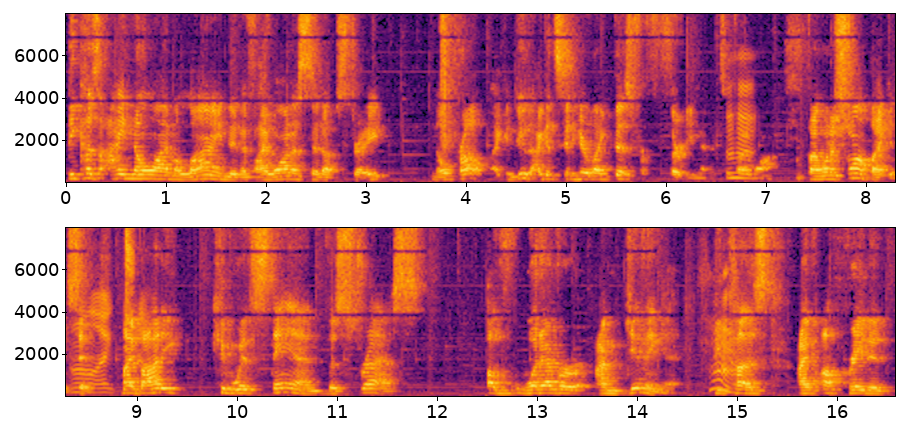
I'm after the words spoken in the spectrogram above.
because I know I'm aligned, and if I want to sit up straight, no problem. I can do that. I can sit here like this for 30 minutes if mm-hmm. I want. If I want to slump, I can sit. Oh, like My body can withstand the stress of whatever I'm giving it hmm. because I've upgraded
